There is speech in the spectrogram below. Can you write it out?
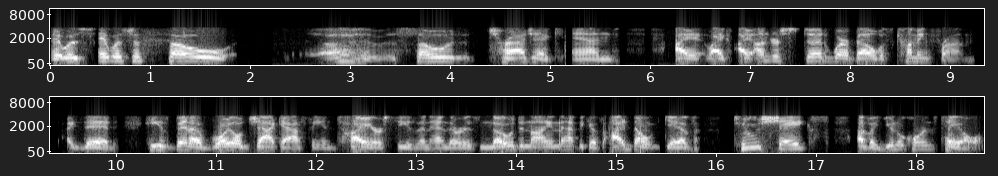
it was it was just so uh, so tragic and i like i understood where Belle was coming from i did he's been a royal jackass the entire season and there is no denying that because i don't give two shakes of a unicorn's tail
